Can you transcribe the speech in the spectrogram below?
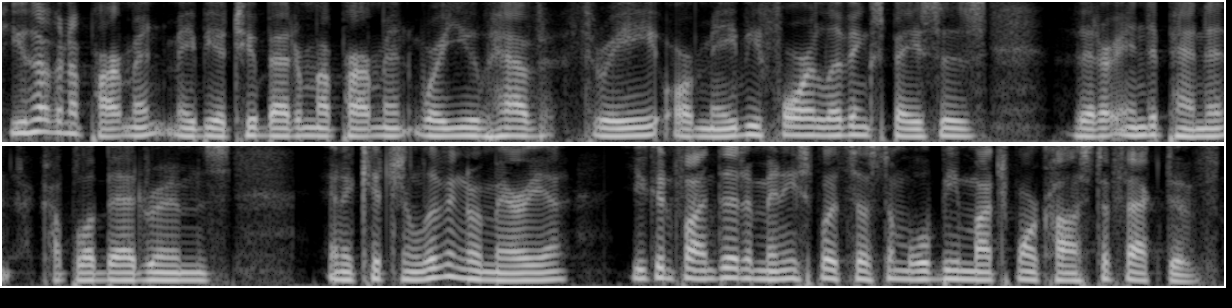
If you have an apartment, maybe a two bedroom apartment where you have three or maybe four living spaces that are independent, a couple of bedrooms, and a kitchen living room area, you can find that a mini split system will be much more cost effective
